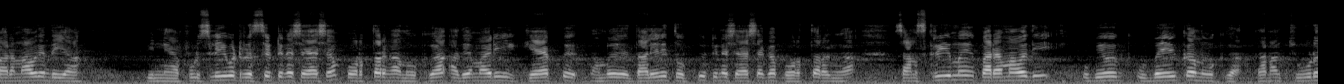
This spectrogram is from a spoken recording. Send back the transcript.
പരമാവധി എന്ത് ചെയ്യുക? പിന്നെ ഫുൾ സ്ലീവ് ഡ്രസ്സ് ഇട്ടതിന് ശേഷം പുറത്തിറങ്ങാൻ നോക്കുക. അതേമാതിരി ക്യാപ്പ് നമ്മൾ തലയിൽ തൊപ്പി ഇട്ടതിന് ശേഷമൊക്കെ പുറത്തിറങ്ങുക. സൺസ്ക്രീം പരമാവധി ഉപയോഗ ഉപയോഗിക്കാൻ നോക്കുക. കാരണം ചൂട്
